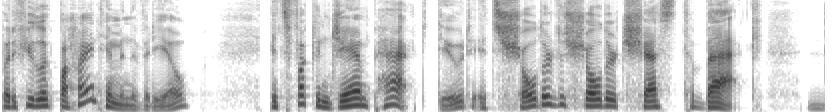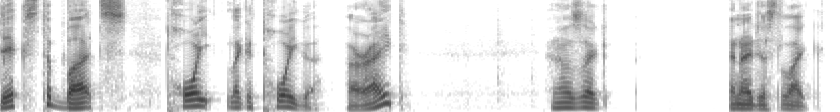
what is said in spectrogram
But if you look behind him in the video, it's fucking jam packed, dude. It's shoulder to shoulder, chest to back, dicks to butts, toy like a toiga, all right? And I was like, and I just like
